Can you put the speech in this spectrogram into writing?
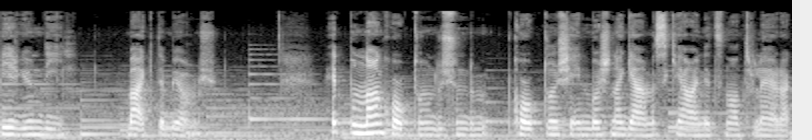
bir gün değil, belki de bir ömür. Hep bundan korktuğumu düşündüm, korktuğun şeyin başına gelmesi kehanetini hatırlayarak.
